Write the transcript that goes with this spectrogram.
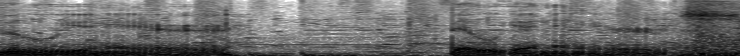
Billionaire. Billionaires.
